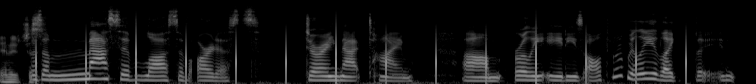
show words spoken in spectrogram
And it's It was a massive loss of artists during that time. Um, early 80s, all through really like the, in,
